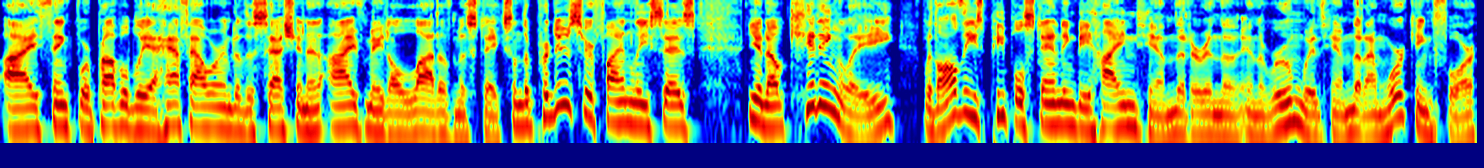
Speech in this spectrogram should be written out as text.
I think we're probably a half hour into the session and I've made a lot of mistakes. And the producer finally says, you know, kiddingly, with all these people standing behind him that are in the in the room with him that I'm working for,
